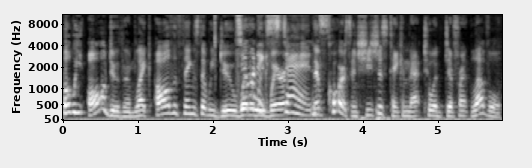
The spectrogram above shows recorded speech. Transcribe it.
but we all do them. Like all the things that we do, whether an we wear, extent. of course. And she's just taken that to a different level.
